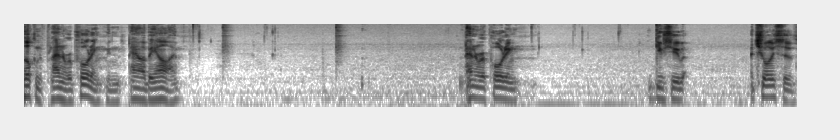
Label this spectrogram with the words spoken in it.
Welcome to Planner Reporting in Power BI. Planner Reporting gives you a choice of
